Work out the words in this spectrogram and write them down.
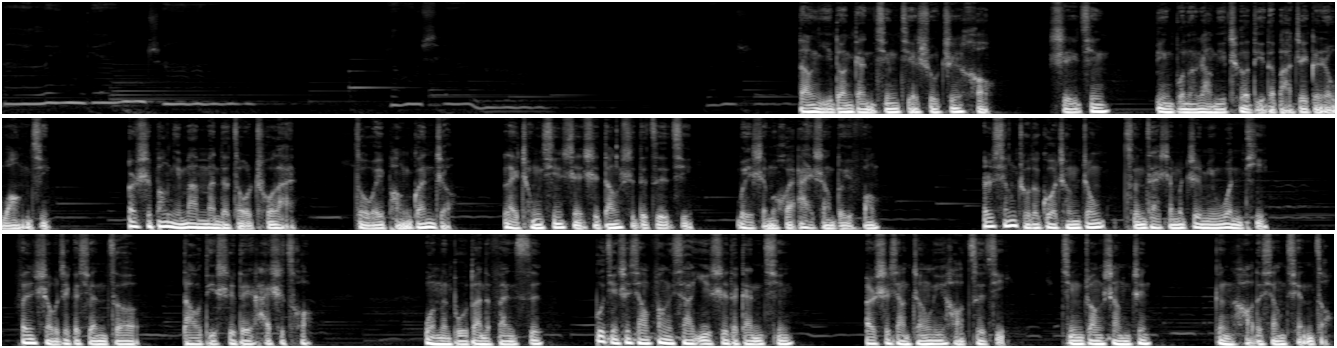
在零点整，有些冷。等谁？当一段感情结束之后，时间并不能让你彻底的把这个人忘记，而是帮你慢慢的走出来，作为旁观者，来重新审视当时的自己为什么会爱上对方，而相处的过程中存在什么致命问题，分手这个选择到底是对还是错？我们不断的反思，不仅是想放下一时的感情，而是想整理好自己，轻装上阵，更好的向前走。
